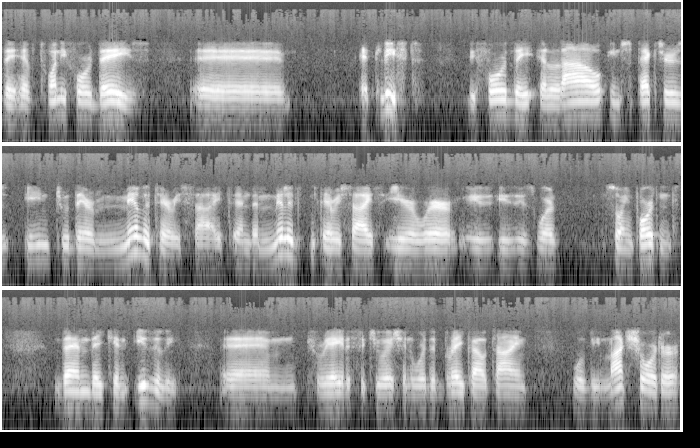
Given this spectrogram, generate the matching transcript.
they have 24 days uh, at least before they allow inspectors into their military site, and the military sites here where is, is where so important, then they can easily um, create a situation where the breakout time will be much shorter,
